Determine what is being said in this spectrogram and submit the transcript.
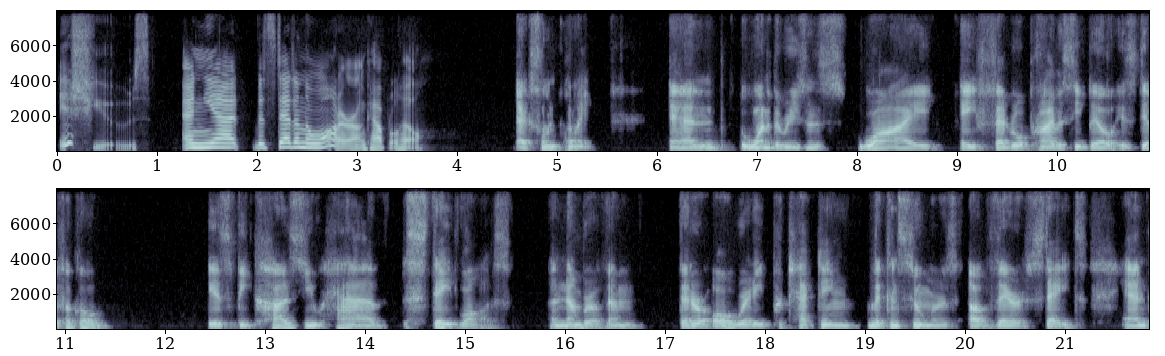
issues. And yet it's dead in the water on Capitol Hill. Excellent point. And one of the reasons why a federal privacy bill is difficult is because you have state laws, a number of them, that are already protecting the consumers of their states. And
